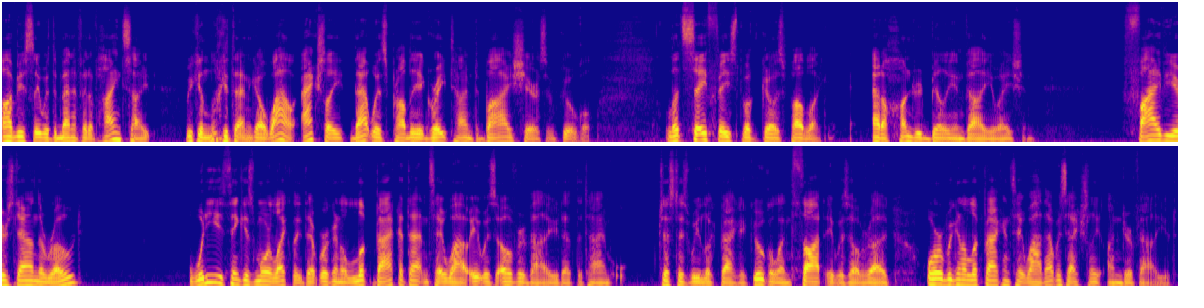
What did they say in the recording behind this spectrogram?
obviously, with the benefit of hindsight, we can look at that and go, "Wow, actually, that was probably a great time to buy shares of Google." let's say Facebook goes public at a hundred billion valuation. Five years down the road, what do you think is more likely that we're going to look back at that and say, "Wow, it was overvalued at the time," just as we look back at Google and thought it was overvalued, or are we going to look back and say, "Wow, that was actually undervalued"?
